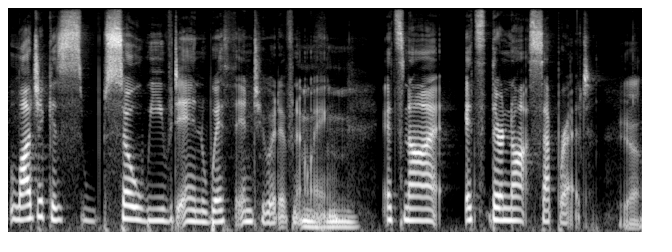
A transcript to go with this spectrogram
logic is so weaved in with intuitive knowing. Mhm. It's not. It's they're not separate. Yeah.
